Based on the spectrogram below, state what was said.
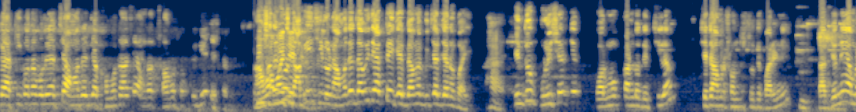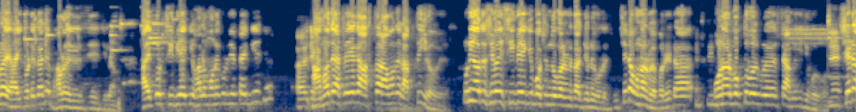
তো একই কথা বলে যাচ্ছে আমাদের যা ক্ষমতা আছে আমরা সর্বশক্তি দিয়ে চেষ্টা করি আমাদের। দাবি ছিল না আমাদের দাবি তো একটাই যে আমরা বিচার যেন পাই। হ্যাঁ। কিন্তু পুলিশের যে কর্মকাণ্ড দেখছিলাম সেটা আমরা সন্তুষ্ট হতে পারিনি। তার জন্যই আমরা হাইকোর্টের কাছে ভালো এজেন্সি দিয়েছিলাম। হাইকোর্ট সিবিআই কি ভালো মনে করেছে তাই দিয়েছে? আমাদের একটা জায়গায় আস্থা আমাদের রাখতেই হবে। উনি হয়তো সিবিআই সিবিআই কে পছন্দ করেন তার জন্য বলেছেন। সেটা ওনার ব্যাপার। এটা ওনার বক্তব্য আমি কিছু বলব সেটা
